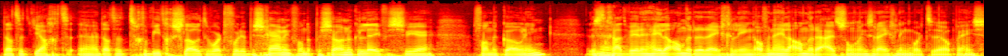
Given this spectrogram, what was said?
dat het, jacht, uh, dat het gebied gesloten wordt voor de bescherming van de persoonlijke levenssfeer van de koning. Dus ja. het gaat weer een hele andere regeling of een hele andere uitzonderingsregeling wordt opeens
